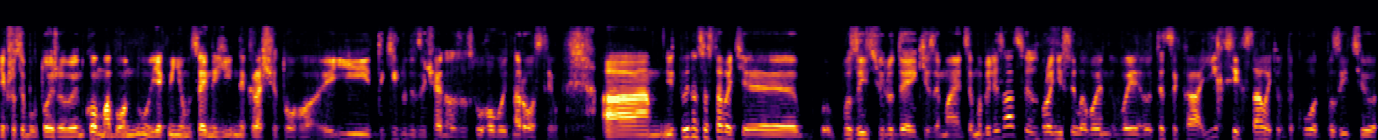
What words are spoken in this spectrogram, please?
якщо це був той же воєнком, або ну як мінімум цей не, не краще того. І такі люди, звичайно, заслуговують на розстріл. А відповідно це ставить е, позицію людей, які займаються мобілізацією збройні сили воєн воє- ТЦК. Їх всіх ставить от таку от позицію,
